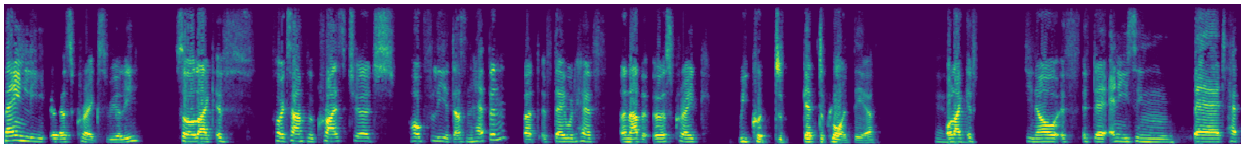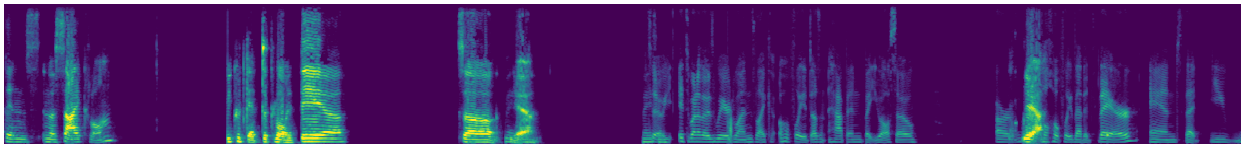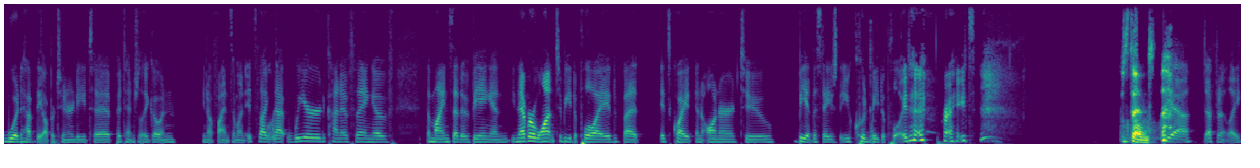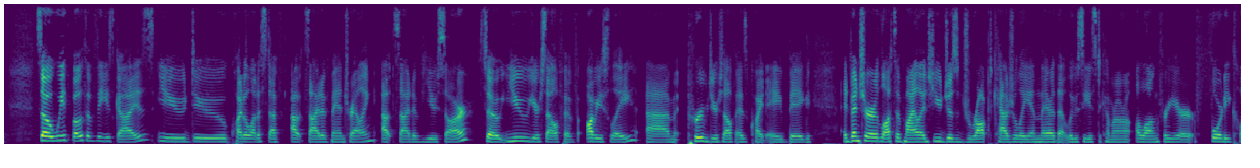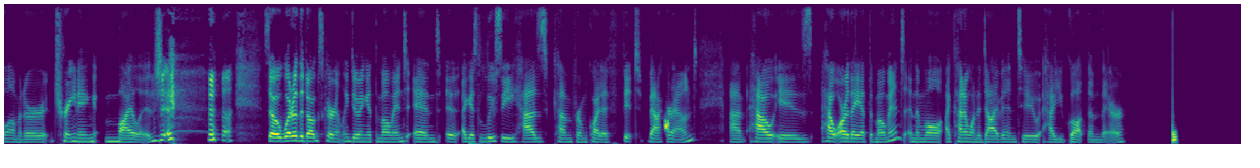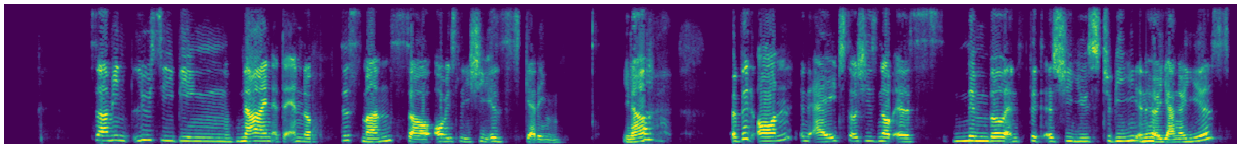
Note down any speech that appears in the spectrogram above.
mainly earthquakes, really. So like if, for example, Christchurch, hopefully it doesn't happen. But if they would have another earthquake, we could get deployed there. Or like if you know if if there anything bad happens in a cyclone, we could get deployed there. So Amazing. yeah. So it's one of those weird ones. Like, hopefully it doesn't happen, but you also are Yeah. grateful, hopefully, that it's there and that you would have the opportunity to potentially go and you know find someone. It's like that weird kind of thing of the mindset of being in. You never want to be deployed, but it's quite an honor to be at the stage that you could be deployed, right? Percent. yeah, definitely. So with both of these guys, you do quite a lot of stuff outside of man trailing, outside of USAR. So you yourself have obviously um, proved yourself as quite a big adventurer, lots of mileage. You just dropped casually in there that Lucy used to come along for your 40 kilometer training mileage. so what are the dogs currently doing at the moment? And uh, I guess Lucy has come from quite a fit background. Um, how is how are they at the moment? And then we'll I kind of want to dive into how you got them there. So I mean, Lucy being nine at the end of this month, so obviously she is getting, you know, a bit on in age. So she's not as nimble and fit as she used to be in her younger years.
